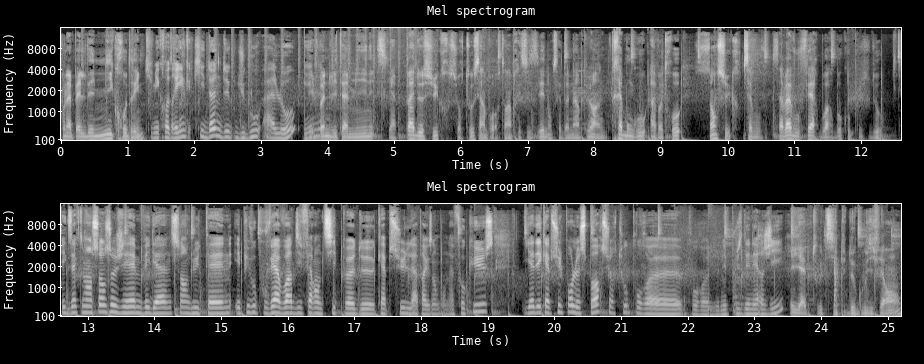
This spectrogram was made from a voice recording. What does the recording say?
qu'on appelle des micro-drinks. qui micro-drink, qui donnent de- du goût à l'eau. Des bonnes vitamines, s'il n'y a pas de sucre, surtout, c'est important à préciser. Donc, ça donne un peu un très bon goût à votre eau sans sucre. Ça, vous, ça va vous faire boire beaucoup plus d'eau. Exactement, sans OGM, vegan, sans gluten. Et puis vous pouvez avoir différents types de capsules. Là, par exemple, on a Focus. Il y a des capsules pour le sport, surtout pour, euh, pour euh, donner plus d'énergie. Et il y a tout type de goûts différents.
